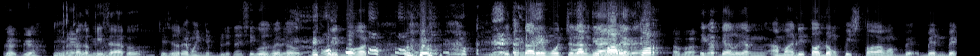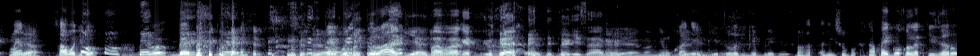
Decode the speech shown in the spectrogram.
gagah Iya. keren Kalau gitu. Kizaru Kizaru emang nyebelin aja sih gue gak Nyebelin. tau nyebelin banget. itu dari muncul yang di Kayak- Marineford apa Ingat gak lo yang sama ditodong pistol sama Be- Ben Beckman? Oh, iya. Sama juga. Oh, Ben Beckman. Kayak begitu lagi anjing. favorit gue itu Kizaru. iya emang nyebelin Mukanya gitu iya. lagi nyebelin banget anjing sumpah. Kenapa ya gue ngeliat Kizaru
